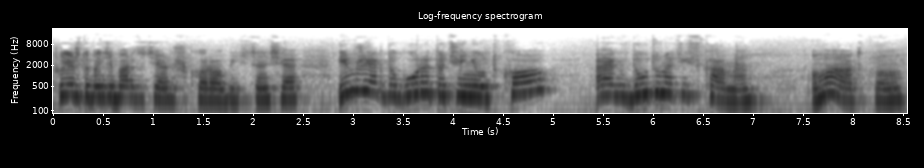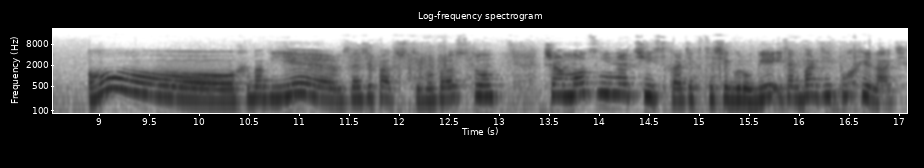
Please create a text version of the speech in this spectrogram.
Czuję, że to będzie bardzo ciężko robić, w sensie wiem, że jak do góry to cieniutko, a jak w dół to naciskamy. O matko. O, chyba wiem. W sensie patrzcie, po prostu trzeba mocniej naciskać, jak chce się grubie i tak bardziej pochylać.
